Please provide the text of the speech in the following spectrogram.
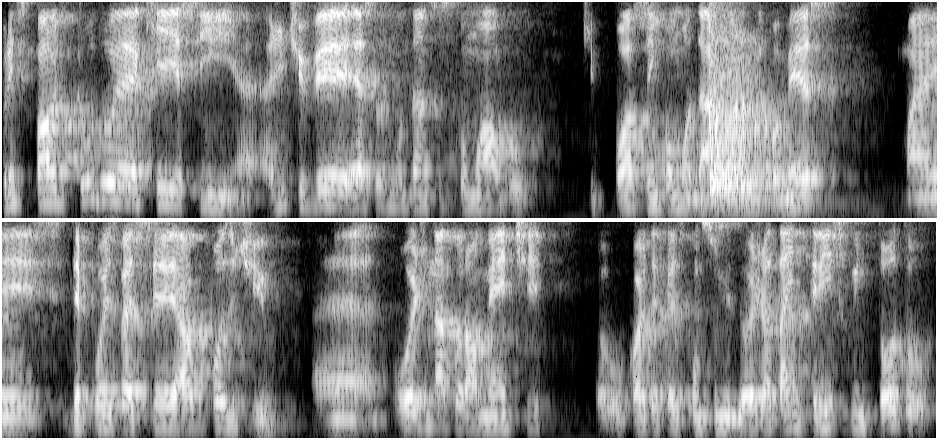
principal de tudo é que assim a gente vê essas mudanças como algo que possa incomodar agora no começo, mas depois vai ser algo positivo. É, hoje, naturalmente, o Código de Defesa do Consumidor já está intrínseco em todo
